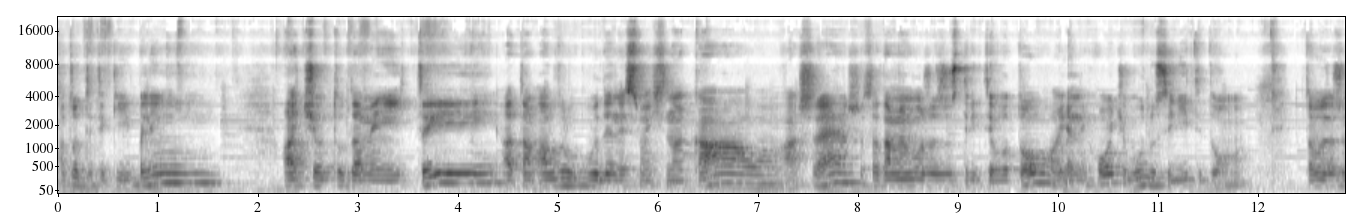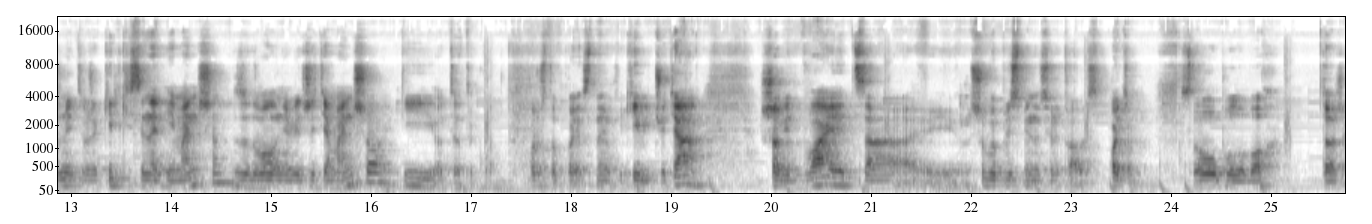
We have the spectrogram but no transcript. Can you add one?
А тут ти такий, блін. А що туди мені йти? А там, а вдруг буде несмачна кава, а ще щось, а там я можу зустріти отого, а я не хочу, буду сидіти вдома. То ви розумієте, вже кількість енергії менша, задоволення від життя меншого, і оце так от. Просто пояснив, які відчуття, що відбувається, і щоб ви плюс-мінус орієнтувалися. Потім, слово було Бог. Теж.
